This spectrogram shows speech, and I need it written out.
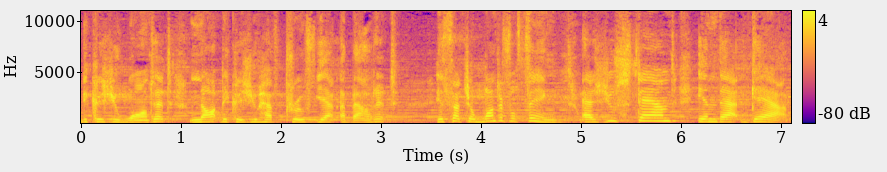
because you want it not because you have proof yet about it. It's such a wonderful thing as you stand in that gap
